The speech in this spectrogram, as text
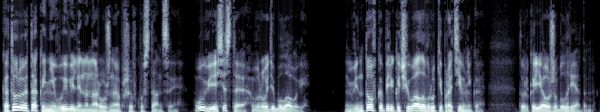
которую так и не вывели на наружную обшивку станции. Увесистая, вроде булавы. Винтовка перекочевала в руки противника, только я уже был рядом —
